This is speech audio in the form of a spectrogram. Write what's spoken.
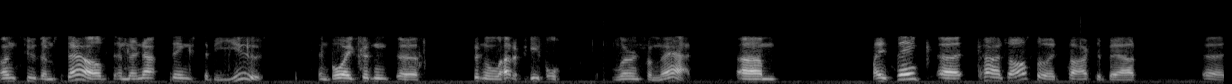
unto themselves and they're not things to be used. And boy, couldn't uh, couldn't a lot of people learn from that. Um, I think uh, Kant also had talked about uh,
